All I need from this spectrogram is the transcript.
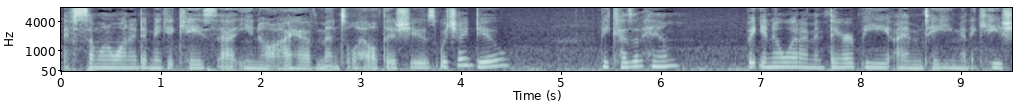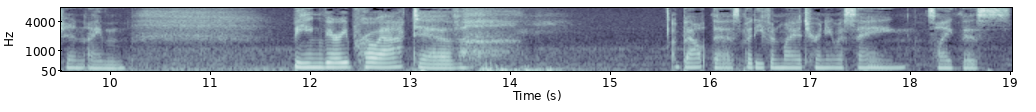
If someone wanted to make a case that, you know, I have mental health issues, which I do because of him, but you know what? I'm in therapy, I'm taking medication, I'm being very proactive about this. But even my attorney was saying it's like this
